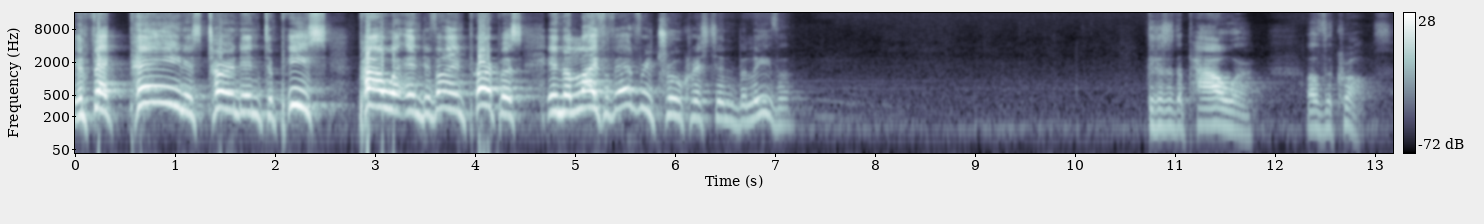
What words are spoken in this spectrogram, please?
In fact, pain is turned into peace, power, and divine purpose in the life of every true Christian believer because of the power of the cross,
